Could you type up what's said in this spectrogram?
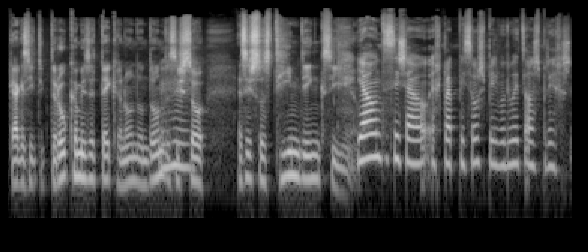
gegenseitig den Rücken müssen decken und und und. Es ist so, es ist so ein Team-Ding gewesen. Ja, und es ist auch, ich glaube, bei so Spielen, wo du jetzt ansprichst,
